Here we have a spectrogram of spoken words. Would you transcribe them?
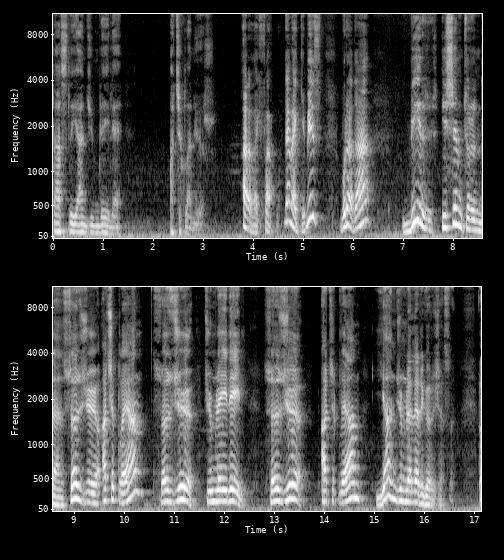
daslı yan cümleyle açıklanıyor. Aradaki fark bu. Demek ki biz burada bir isim türünden sözcüğü açıklayan sözcüğü cümleyi değil sözcüğü açıklayan yan cümleleri göreceğiz.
